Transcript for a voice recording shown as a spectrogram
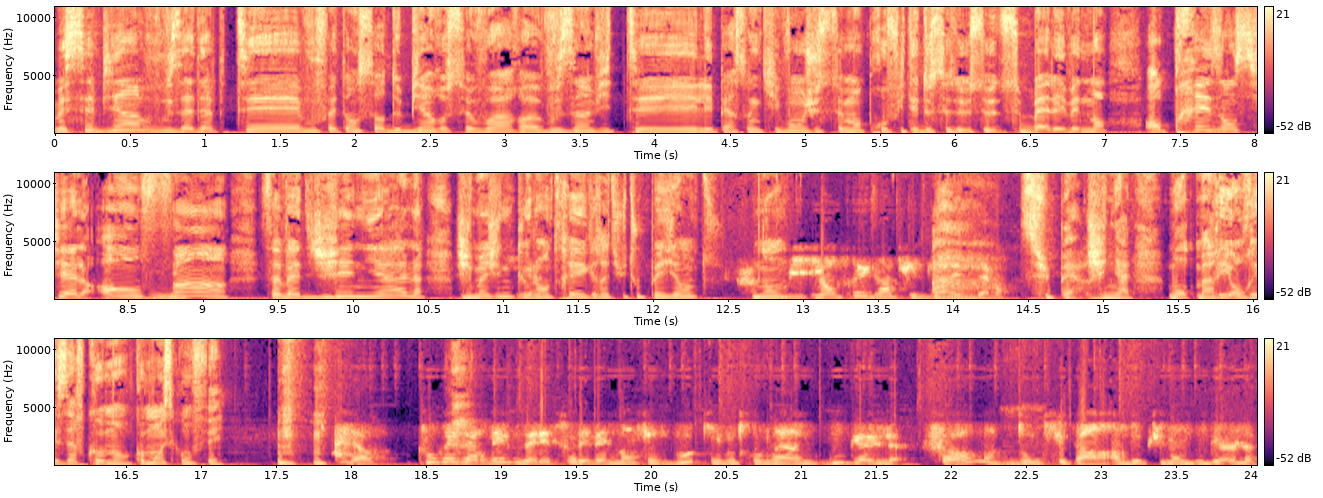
Mais c'est bien, vous vous adaptez, vous faites en sorte de bien recevoir euh, vos invités, les personnes qui vont justement profiter de ce, ce- ce bel événement en présentiel. Enfin, ça va être génial. J'imagine que l'entrée est gratuite ou payante, non? Oui, l'entrée est gratuite, bien Ah, évidemment. Super, génial. Bon, Marie, on réserve comment? Comment est-ce qu'on fait? Alors, pour réserver, vous allez sur l'événement Facebook et vous trouverez un Google Form. Donc, c'est un, un document Google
